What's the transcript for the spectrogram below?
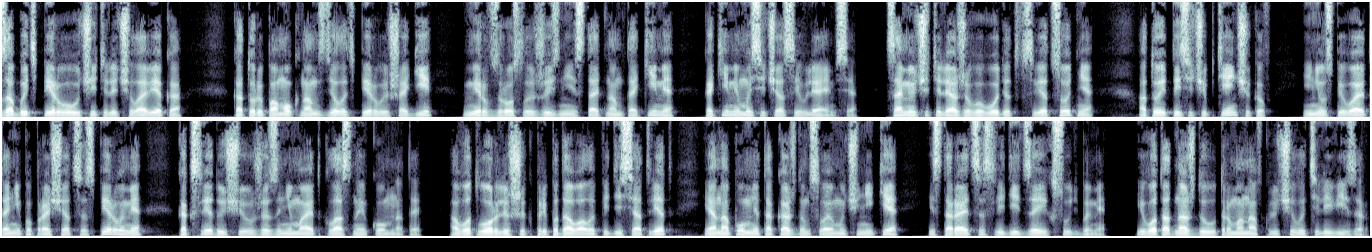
забыть первого учителя человека, который помог нам сделать первые шаги в мир взрослой жизни и стать нам такими, какими мы сейчас являемся. Сами учителя же выводят в свет сотни, а то и тысячи птенчиков, и не успевают они попрощаться с первыми, как следующие уже занимают классные комнаты. А вот Лорли Шик преподавала 50 лет, и она помнит о каждом своем ученике и старается следить за их судьбами. И вот однажды утром она включила телевизор.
